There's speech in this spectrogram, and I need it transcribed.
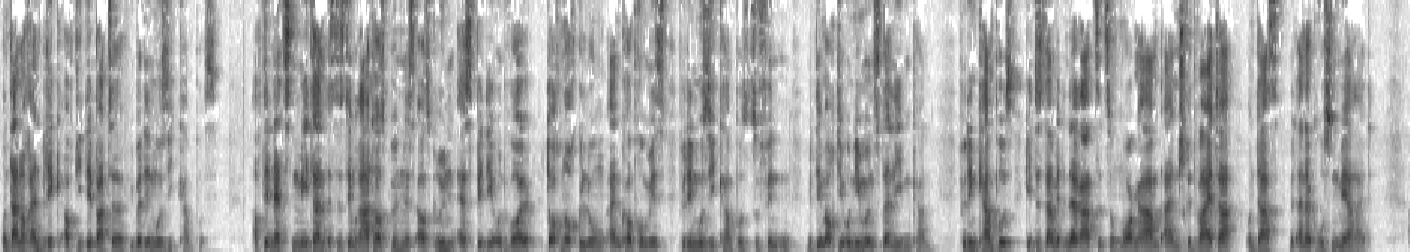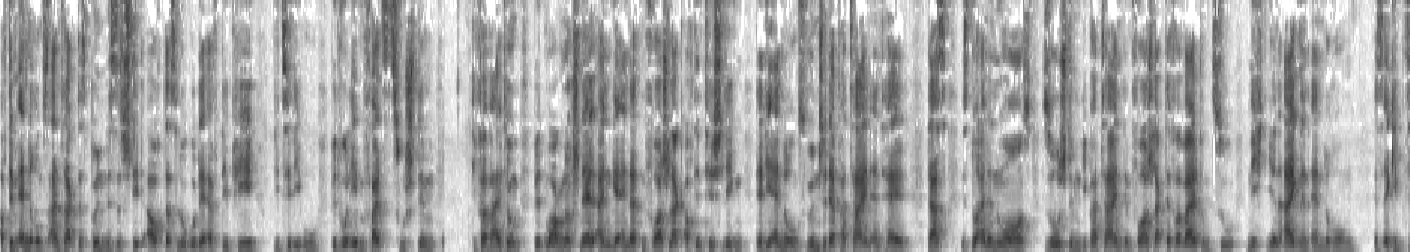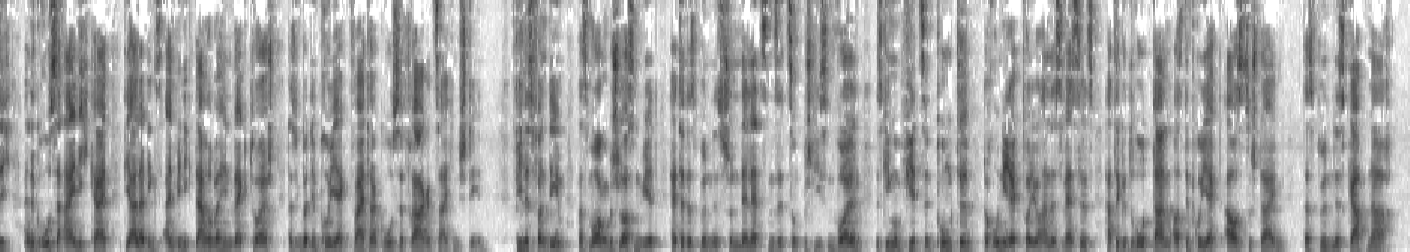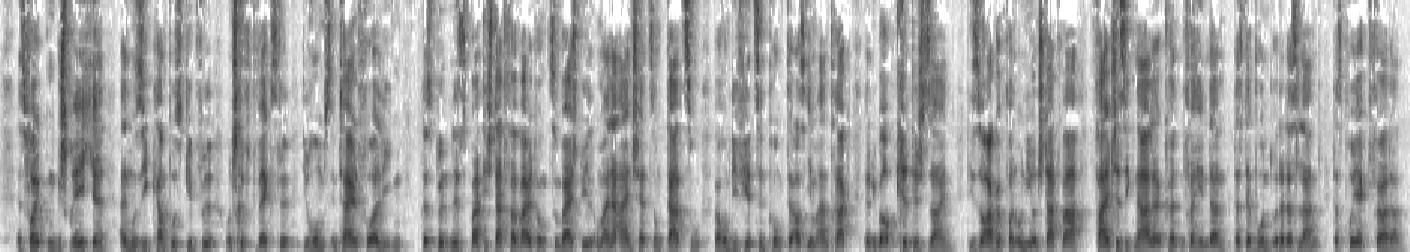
Und dann noch ein Blick auf die Debatte über den Musikcampus. Auf den letzten Metern ist es dem Rathausbündnis aus Grünen, SPD und Volt doch noch gelungen, einen Kompromiss für den Musikcampus zu finden, mit dem auch die Uni Münster leben kann. Für den Campus geht es damit in der Ratssitzung morgen Abend einen Schritt weiter und das mit einer großen Mehrheit. Auf dem Änderungsantrag des Bündnisses steht auch das Logo der FDP. Die CDU wird wohl ebenfalls zustimmen. Die Verwaltung wird morgen noch schnell einen geänderten Vorschlag auf den Tisch legen, der die Änderungswünsche der Parteien enthält. Das ist nur eine Nuance. So stimmen die Parteien dem Vorschlag der Verwaltung zu, nicht ihren eigenen Änderungen. Es ergibt sich eine große Einigkeit, die allerdings ein wenig darüber hinwegtäuscht, dass über dem Projekt weiter große Fragezeichen stehen. Vieles von dem, was morgen beschlossen wird, hätte das Bündnis schon in der letzten Sitzung beschließen wollen. Es ging um 14 Punkte, doch Unirektor Johannes Wessels hatte gedroht, dann aus dem Projekt auszusteigen. Das Bündnis gab nach. Es folgten Gespräche, ein Musikcampus-Gipfel und Schriftwechsel, die Rums in Teilen vorliegen. Das Bündnis bat die Stadtverwaltung zum Beispiel um eine Einschätzung dazu, warum die 14 Punkte aus ihrem Antrag denn überhaupt kritisch seien. Die Sorge von Uni und Stadt war, falsche Signale könnten verhindern, dass der Bund oder das Land das Projekt fördern.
